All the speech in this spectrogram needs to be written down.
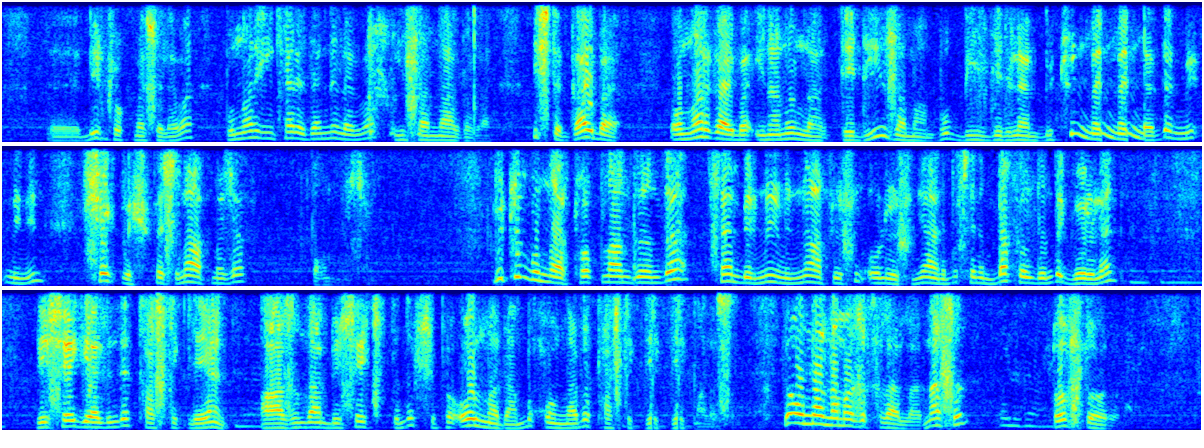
birçok mesele var. Bunları inkar eden neler var? İnsanlar da var. İşte gayba, onlar gayba inanırlar dediği zaman bu bildirilen bütün metinlerde müminin şek ve şüphesi ne yapmayacak? Olmayacak. Bütün bunlar toplandığında sen bir mümin ne yapıyorsun? Oluyorsun. Yani bu senin bakıldığında görülen bir şey geldiğinde tasdikleyen, ağzından bir şey çıktığında şüphe olmadan bu konularda tasdiklemek malısın. Ve onlar namazı kılarlar. Nasıl? Dost doğru.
